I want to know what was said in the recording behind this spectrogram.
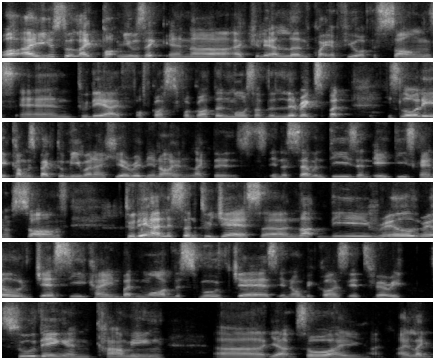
well, I used to like pop music, and uh, actually, I learned quite a few of the songs. And today, I've of course forgotten most of the lyrics, but slowly it comes back to me when I hear it. You know, in like the in the seventies and eighties kind of songs. Today, I listen to jazz, uh, not the real, real jazzy kind, but more of the smooth jazz. You know, because it's very soothing and calming. Uh, yeah, so I I like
